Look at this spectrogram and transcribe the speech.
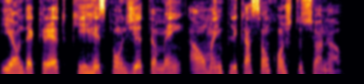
E é um decreto que respondia também a uma implicação constitucional.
